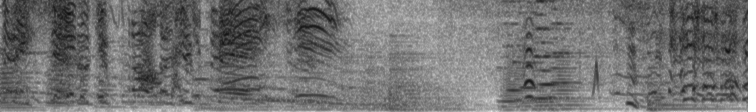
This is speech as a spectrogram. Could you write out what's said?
Tem cheiro de fralda de peixe!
